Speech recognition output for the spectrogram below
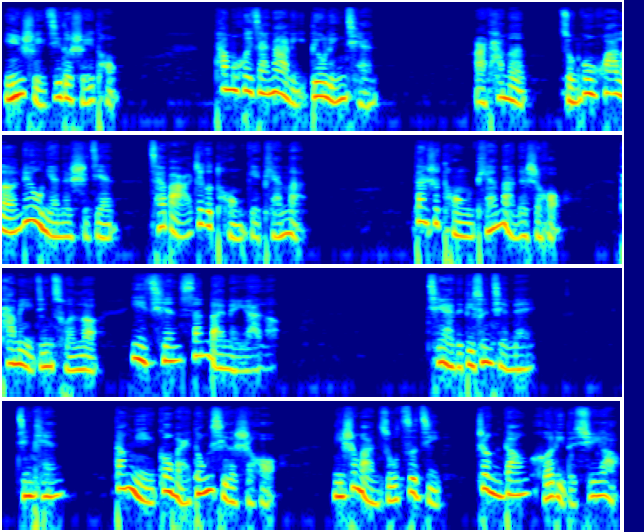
饮水机的水桶，他们会在那里丢零钱，而他们总共花了六年的时间才把这个桶给填满。但是桶填满的时候，他们已经存了一千三百美元了，亲爱的弟兄姐妹，今天当你购买东西的时候，你是满足自己正当合理的需要，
